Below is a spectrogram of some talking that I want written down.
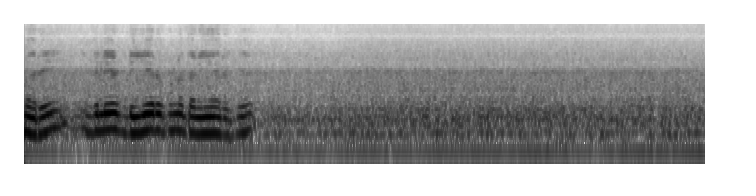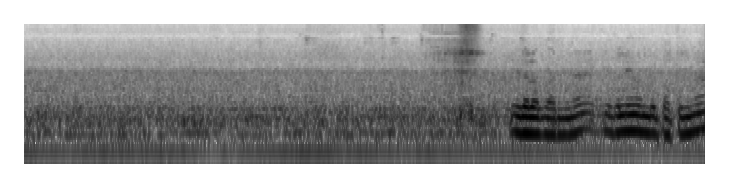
மாதிரி இதுலேயே டியருக்குன்னு தனியாக இருக்குது இதில் பாருங்கள் இதுலேயும் வந்து பார்த்திங்கன்னா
